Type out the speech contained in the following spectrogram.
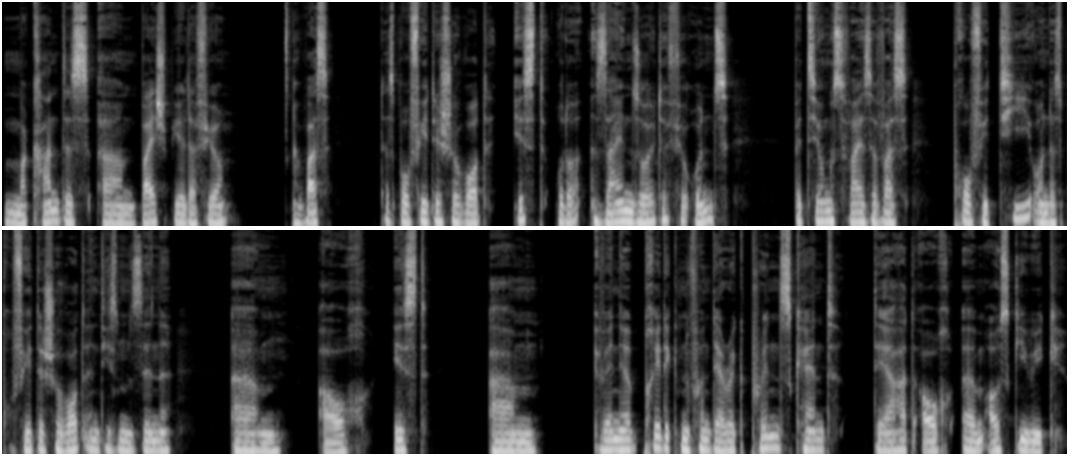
markantes ähm, Beispiel dafür, was das prophetische Wort ist oder sein sollte für uns, beziehungsweise was Prophetie und das prophetische Wort in diesem Sinne ähm, auch ist. Ähm, wenn ihr Predigten von Derek Prince kennt, der hat auch ähm, ausgiebig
